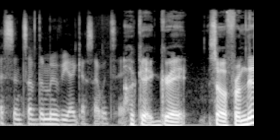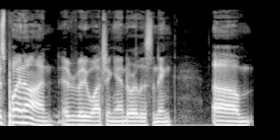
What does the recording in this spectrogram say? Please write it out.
essence of the movie. I guess I would say. Okay, great. So from this point on, everybody watching and or listening, um,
